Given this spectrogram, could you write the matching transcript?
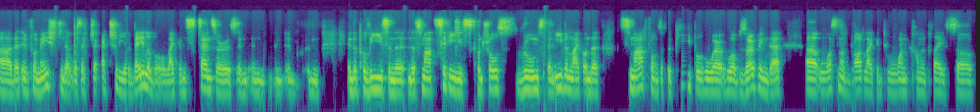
uh, that information that was actually available, like in sensors, in, in, in, in, in the police, in the, in the smart cities, controls rooms, and even like on the smartphones of the people who were, who were observing that, uh, was not brought like into one common place. So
